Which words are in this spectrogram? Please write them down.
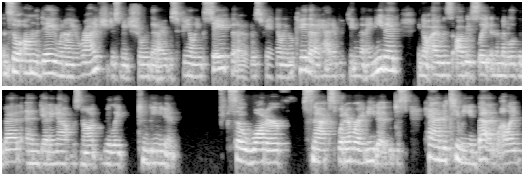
And so on the day when I arrived, she just made sure that I was feeling safe, that I was feeling okay, that I had everything that I needed. You know, I was obviously in the middle of the bed, and getting out was not really convenient. So water, snacks, whatever I needed, just hand it to me in bed while I'm,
